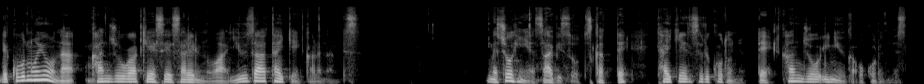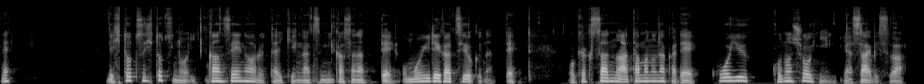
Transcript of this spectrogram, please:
で、このような感情が形成されるのはユーザー体験からなんです。商品やサービスを使って体験することによって感情移入が起こるんですね。で、一つ一つの一貫性のある体験が積み重なって思い入れが強くなって、お客さんの頭の中でこういうこの商品やサービスは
